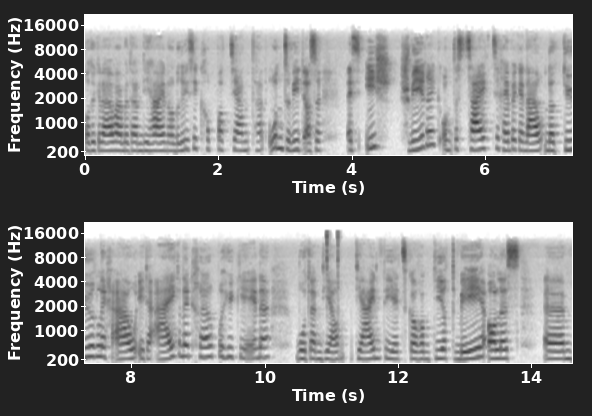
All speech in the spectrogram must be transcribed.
Oder genau, wenn man dann die noch einen Risikopatient hat und so weiter. Also es ist schwierig und das zeigt sich eben genau natürlich auch in der eigenen Körperhygiene, wo dann die, die einen jetzt garantiert mehr alles ähm,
